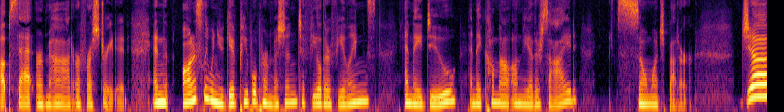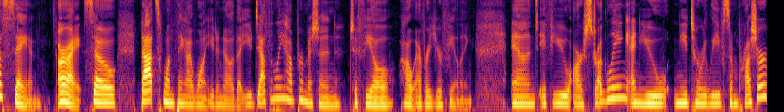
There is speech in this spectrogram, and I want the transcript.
upset or mad or frustrated. And honestly, when you give people permission to feel their feelings and they do, and they come out on the other side, it's so much better. Just saying. All right. So that's one thing I want you to know that you definitely have permission to feel however you're feeling. And if you are struggling and you need to relieve some pressure,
